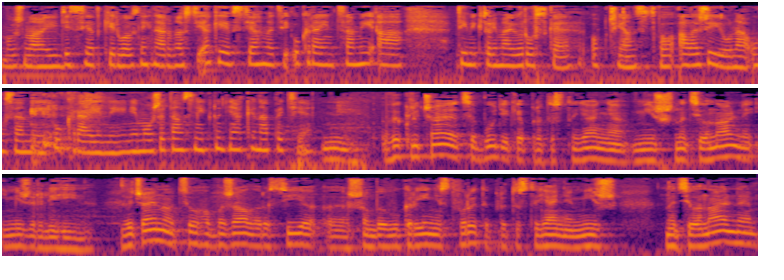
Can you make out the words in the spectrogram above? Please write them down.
možno aj desiatky rôznych národností, aký je vzťah medzi Ukrajincami a tými, ktorí majú ruské občianstvo, ale žijú na území Ukrajiny. Nemôže tam vzniknúť nejaké napätie? Ні. Виключається будь-яке протистояння міжнаціональне і міжрелігійне. Звичайно, цього бажала Росія, щоб в Україні створити протистояння між національне,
